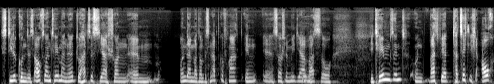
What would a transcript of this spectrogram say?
Stilkunde ist auch so ein Thema. Ne? Du hattest ja schon ähm, online mal so ein bisschen abgefragt in äh, Social Media, mhm. was so die Themen sind. Und was wir tatsächlich auch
